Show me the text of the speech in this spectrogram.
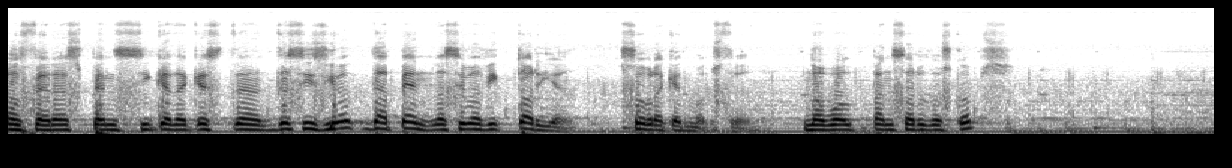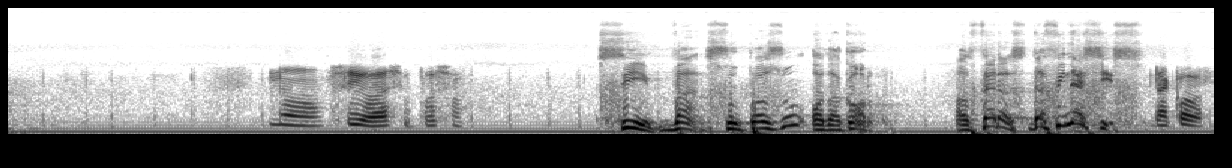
El Feres pensi que d'aquesta decisió depèn la seva victòria sobre aquest monstre. No vol pensar-ho dos cops? No, opció A, suposo. Sí, va, suposo o d'acord. El Feres, defineixis! D'acord.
